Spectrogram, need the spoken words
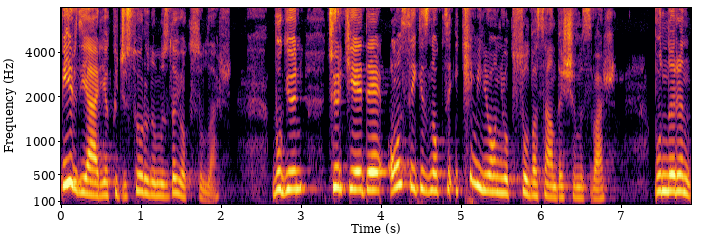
bir diğer yakıcı sorunumuz da yoksullar. Bugün Türkiye'de 18.2 milyon yoksul vatandaşımız var. Bunların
